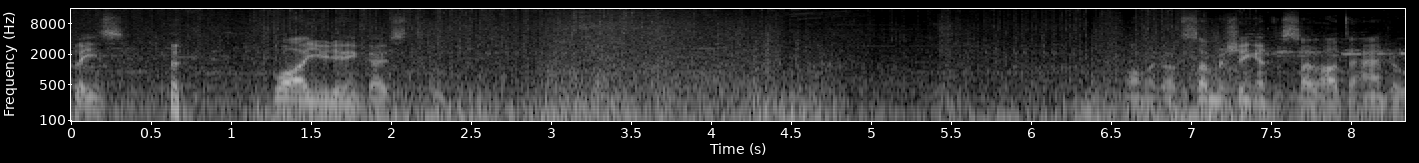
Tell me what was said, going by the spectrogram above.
please. what are you doing, Ghost? Oh my god, submachine guns are so hard to handle.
